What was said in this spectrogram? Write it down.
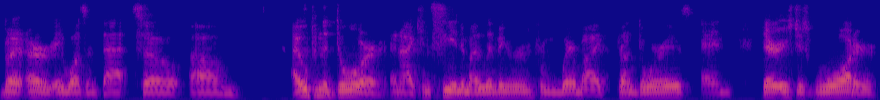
But or it wasn't that. So um I open the door and I can see into my living room from where my front door is, and there is just water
